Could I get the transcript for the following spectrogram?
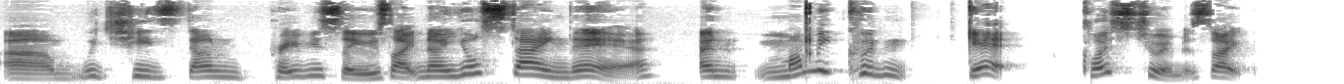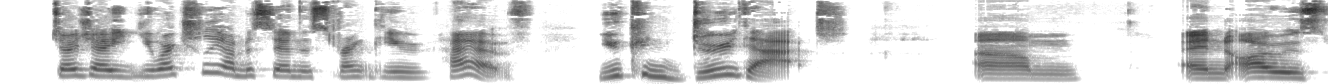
um, which he's done previously. He was like, "No, you're staying there," and Mummy couldn't get close to him. It's like, JJ, you actually understand the strength you have. You can do that. Um, and I was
